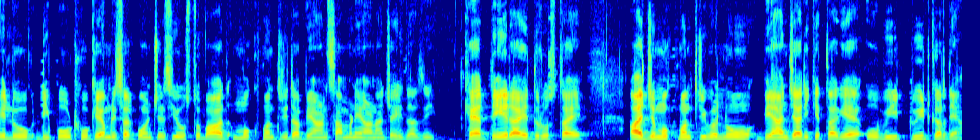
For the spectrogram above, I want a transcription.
ਇਹ ਲੋਕ ਡਿਪੋਰਟ ਹੋ ਕੇ ਅੰਮ੍ਰਿਤਸਰ ਪਹੁੰਚੇ ਸੀ, ਉਸ ਤੋਂ ਬਾਅਦ ਮੁੱਖ ਮੰਤਰੀ ਦਾ ਬਿਆਨ ਸਾਹਮਣੇ ਆਉਣਾ ਚਾਹੀਦਾ ਸੀ। ਖੈਰ, ਦੇਰ ਆਏ, ਦਰੁਸਤ ਆਏ। ਅੱਜ ਮੁੱਖ ਮੰਤਰੀ ਵੱਲੋਂ ਬਿਆਨ ਜਾਰੀ ਕੀਤਾ ਗਿਆ ਉਹ ਵੀ ਟਵੀਟ ਕਰਦਿਆਂ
